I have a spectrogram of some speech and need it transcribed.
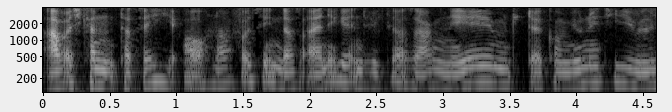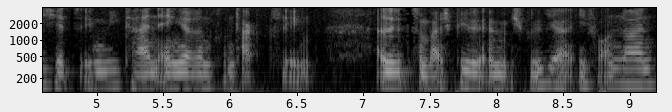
Aber ich kann tatsächlich auch nachvollziehen, dass einige Entwickler sagen, nee, mit der Community will ich jetzt irgendwie keinen engeren Kontakt pflegen. Also jetzt zum Beispiel, ähm, ich spiele ja EVE Online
